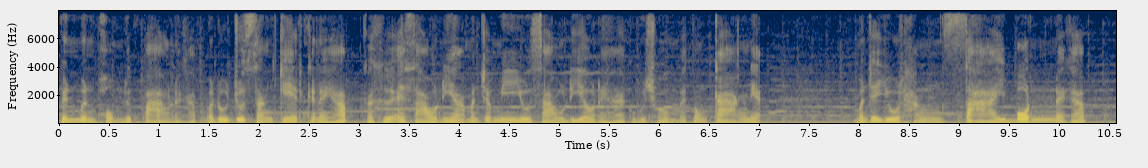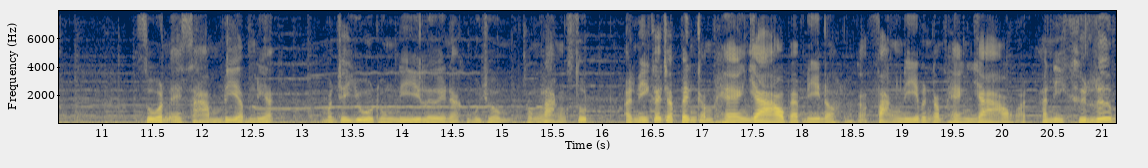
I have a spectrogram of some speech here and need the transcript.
เป็นเหมือนผมหรือเปล่านะครับ มาดูจุดสังเกตกันนะครับ ก็คือไอ้เสาเนี้ยมันจะมีอยู่เสาเดียวนะฮะคุณผู้ชมไปตรงกลางเนี่ยมันจะอยู่ทางซ้ายบนนะครับ ส่วนไอ้สามเหลี่ยมเนี้ยมันจะอยู่ตรงนี้เลยนะคุณผู้ชมตรงหลังสุด อันนี้ก็จะเป็นกำแพงยาวแบบนี้เนาะแล้วก็ฝั่งนี้เป็นกำแพงยาว อันนี้คือเริ่ม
